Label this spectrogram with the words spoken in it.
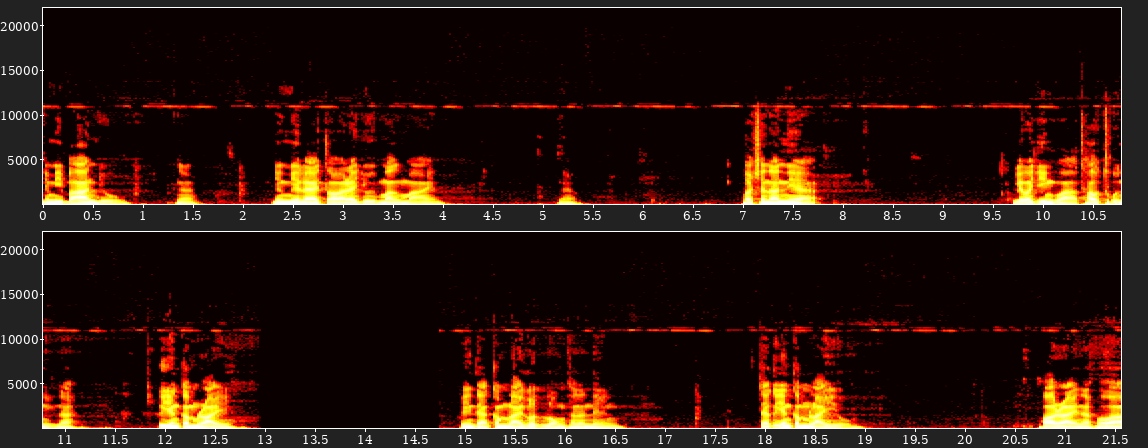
ยังมีบ้านอยู่นะยังมีอะไรต่ออะไรอยู่มากมายนะเพราะฉะนั้นเนี่ย เรียกว่ายิ่งกว่าเท่าทุนอีกนะ คือยังกำไร เพียงแต่กำไรลดลงเท่านั้นเอง แต่ก็ยังกำไรอยู่ เพราะอะไรนะ เพราะว่า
